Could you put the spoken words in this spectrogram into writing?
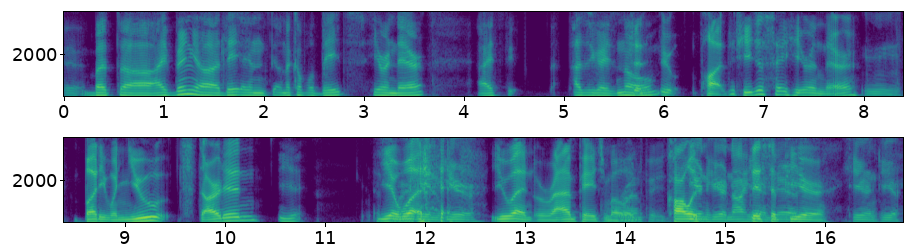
Yeah. but uh, I've been uh, dating on a couple dates here and there. I, th- as you guys know, Did, you- Pot, did he just say here and there, Mm. buddy? When you started, yeah, Yeah, what? Here and here. you went rampage mode. Rampage. Kharl here would and here, not here disappear. And there. Here and here.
